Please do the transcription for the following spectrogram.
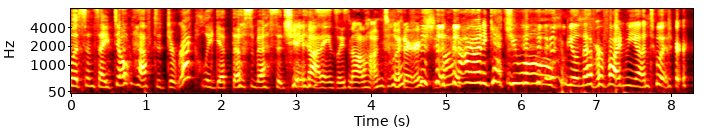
But since I don't have to directly get those messages, Thank God Ainsley's not on Twitter. She's like, I want to get you all. You'll never find me on Twitter.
